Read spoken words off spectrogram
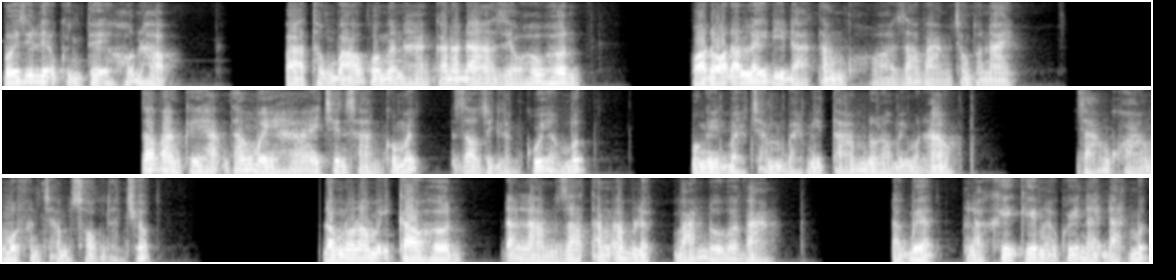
với dữ liệu kinh tế hỗn hợp và thông báo của ngân hàng Canada diều hâu hơn, qua đó đã lấy đi đà tăng của giá vàng trong tuần này. Giá vàng kỳ hạn tháng 12 trên sàn COMEX giao dịch lần cuối ở mức 1.778 đô la Mỹ một ao, giảm khoảng 1% so với tuần trước. Đồng đô la Mỹ cao hơn đã làm gia tăng áp lực bán đối với vàng. Đặc biệt là khi kim loại quý này đạt mức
